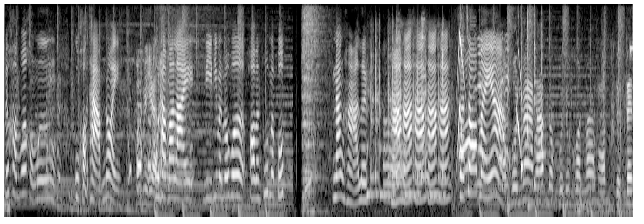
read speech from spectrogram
ด้วยความเวอร์ของมึง กูขอถามหน่อยเพราะมีอะกูทำอะไรดีที่มันเวอร์ๆพอมันพูดมาปุ๊บ นั่งหาเลย หาหาหาหาหาเธอชอบไหมอะ ขอบคุณมากครับขอบคุณทุกคนมากครับตื่นเต้น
